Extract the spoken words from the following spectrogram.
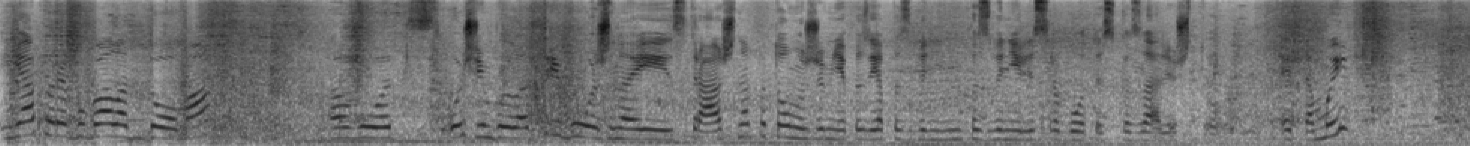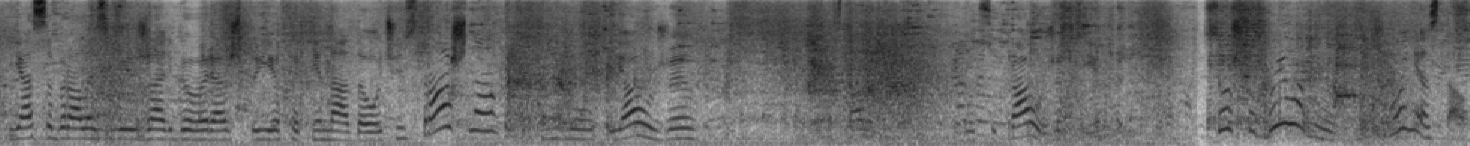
Я перебувала дома. А Вот. Очень было тревожно и страшно. Потом уже мне я позвонили, позвонили с работы, сказали, что это мы. Я собралась выезжать, говорят, что ехать не надо, очень страшно. Вот. Я уже осталась. Вот с утра уже приехали. Все, что было, ну, ничего не осталось.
